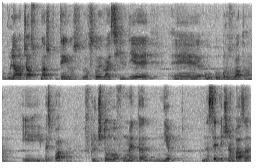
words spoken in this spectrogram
голяма част от нашата дейност в 120 хиляди е, е образователна и, и безплатна. Включително в момента ние на седмична база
